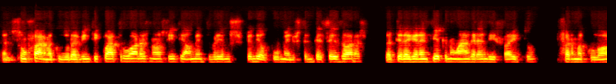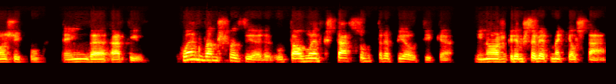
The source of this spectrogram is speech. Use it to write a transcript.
Portanto, se um fármaco dura 24 horas, nós idealmente deveríamos suspendê-lo pelo menos 36 horas para ter a garantia que não há grande efeito farmacológico ainda ativo. Quando vamos fazer o tal doente que está sob terapêutica e nós queremos saber como é que ele está,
